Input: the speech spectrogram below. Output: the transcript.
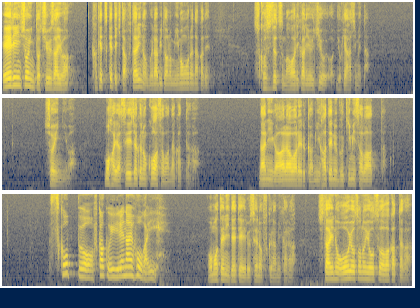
営林書院と駐在は駆けつけてきた二人の村人の見守る中で少しずつ周りから雪を避け始めた。書院にはもはや静寂の怖さはなかったが何が現れるか見果てぬ不気味さはあった。スコップを深く入れない方がいい。表に出ている背の膨らみから死体のおおよその様子は分かったが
